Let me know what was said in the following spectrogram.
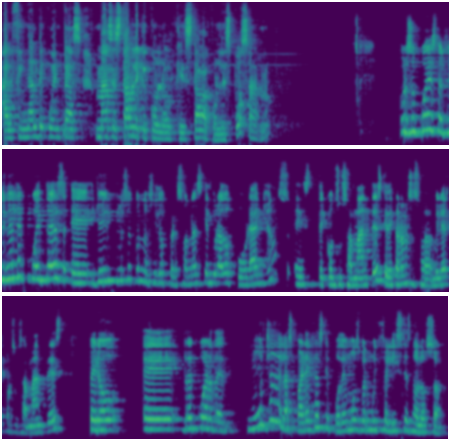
al final de cuentas más estable que con lo que estaba con la esposa, ¿no? Por supuesto, al final de cuentas, eh, yo incluso he conocido personas que han durado por años este, con sus amantes, que dejaron a sus familias por sus amantes, pero eh, recuerden, muchas de las parejas que podemos ver muy felices no lo son.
